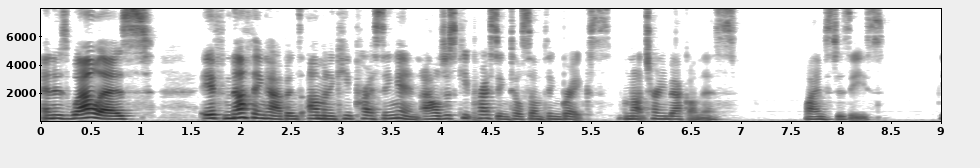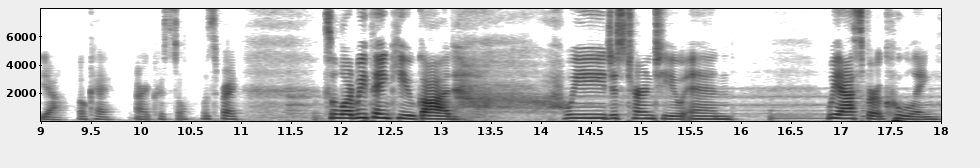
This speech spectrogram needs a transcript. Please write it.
And as well as if nothing happens, I'm going to keep pressing in. I'll just keep pressing till something breaks. I'm not turning back on this. Lyme's disease. Yeah, okay. All right, Crystal, let's pray. So, Lord, we thank you, God. We just turn to you and we ask for a cooling.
